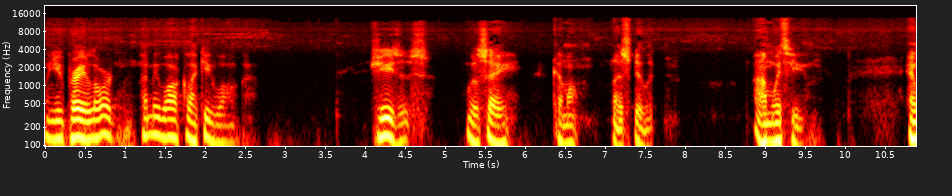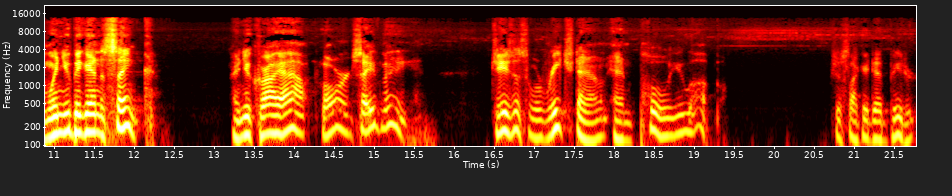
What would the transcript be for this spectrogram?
when you pray, Lord, let me walk like you walk, Jesus will say, Come on, let's do it. I'm with you. And when you begin to sink and you cry out, Lord, save me, Jesus will reach down and pull you up, just like he did Peter.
